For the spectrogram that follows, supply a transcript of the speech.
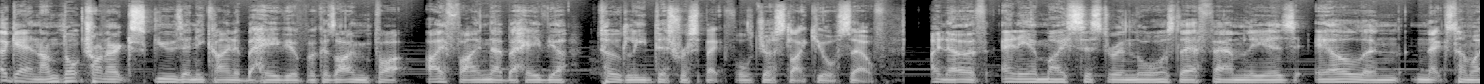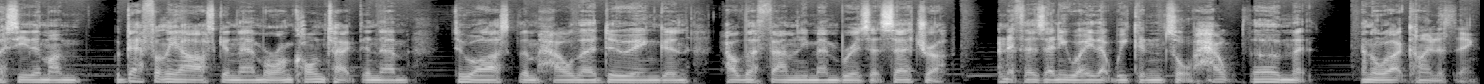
again, I'm not trying to excuse any kind of behavior because I'm I find their behavior totally disrespectful, just like yourself. I know if any of my sister-in-laws, their family is ill, and next time I see them, I'm definitely asking them or on contacting them to ask them how they're doing and how their family member is, etc. And if there's any way that we can sort of help them and all that kind of thing.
